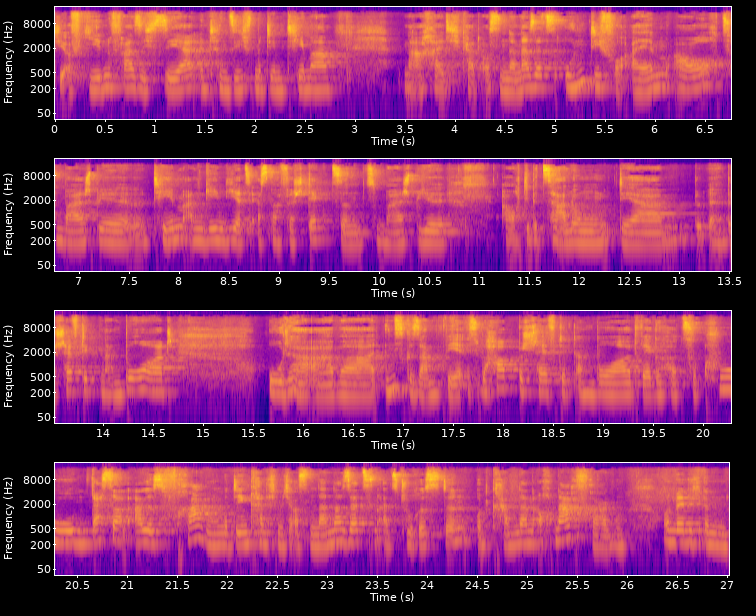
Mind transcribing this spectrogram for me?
die auf jeden Fall sich sehr intensiv mit dem Thema Nachhaltigkeit auseinandersetzt und die vor allem auch zum Beispiel Themen angehen, die jetzt erstmal versteckt sind. Zum Beispiel auch die Bezahlung der äh, Beschäftigten an Bord oder aber insgesamt, wer ist überhaupt beschäftigt an Bord, wer gehört zur Crew. Das sind alles Fragen, mit denen kann ich mich auseinandersetzen als Touristin und kann dann auch nachfragen. Und wenn ich im,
